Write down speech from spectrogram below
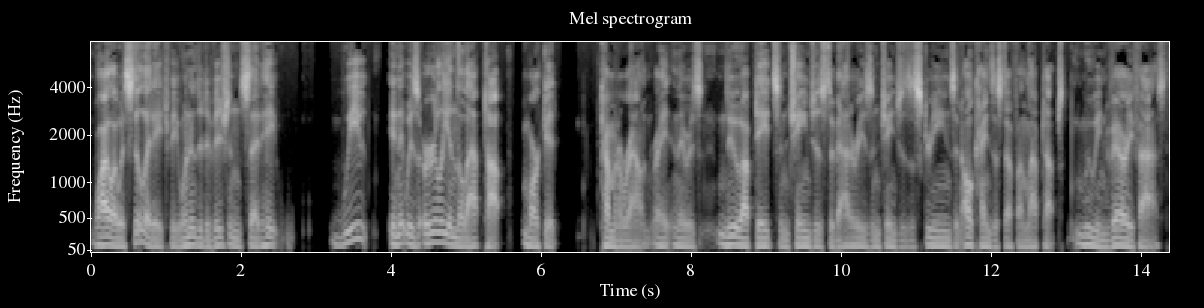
While I was still at HP, one of the divisions said, "Hey, we," and it was early in the laptop market coming around, right? And there was new updates and changes to batteries and changes to screens and all kinds of stuff on laptops moving very fast.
